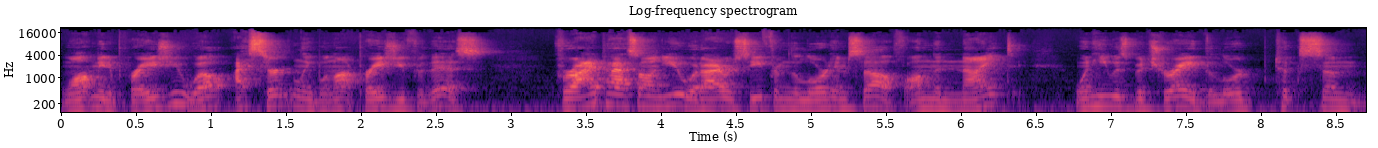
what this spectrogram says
want me to praise you? Well, I certainly will not praise you for this. For I pass on you what I received from the Lord Himself. On the night when He was betrayed, the Lord took some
